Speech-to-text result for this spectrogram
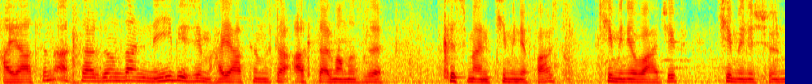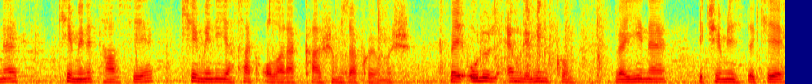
Hayatını aktardığından neyi bizim hayatımıza aktarmamızı kısmen kimini farz, kimini vacip, kimini sünnet, kimini tavsiye, kimini yasak olarak karşımıza koymuş. Ve ulul emri minkum ve yine içimizdeki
